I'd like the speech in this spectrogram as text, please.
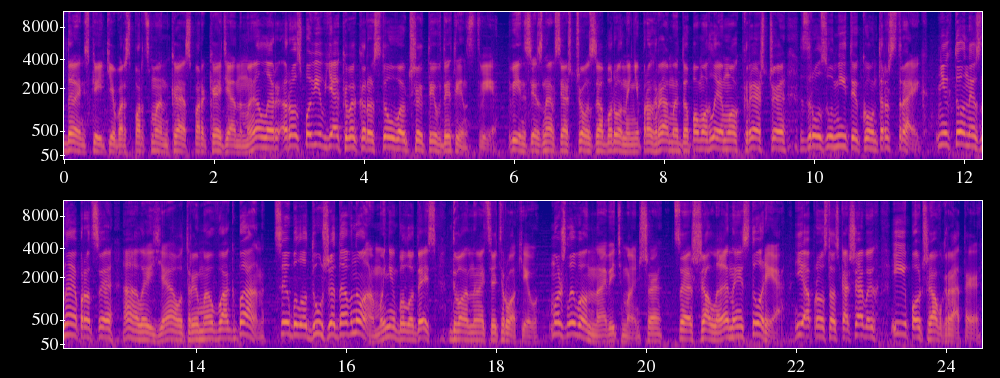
Данський кіберспортсмен Каспар Кедіан Меллер розповів, як використовував чити в дитинстві. Він зізнався, що заборонені програми допомогли йому краще зрозуміти Counter-Strike. Ніхто не знає про це, але я отримав вакбан. Це було дуже давно. Мені було десь 12 років, можливо, навіть менше. Це шалена історія. Я просто скачав їх і почав грати.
